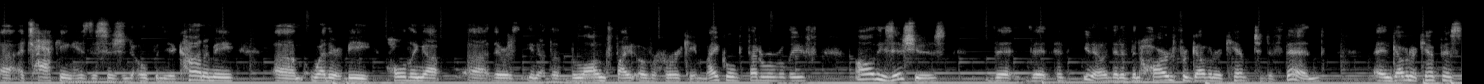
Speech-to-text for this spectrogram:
uh, attacking his decision to open the economy, um, whether it be holding up, uh, there was, you know, the, the long fight over Hurricane Michael, federal relief, all these issues that that have, you know, that have been hard for Governor Kemp to defend, and Governor Kemp has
